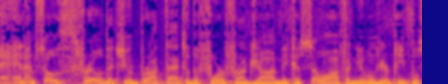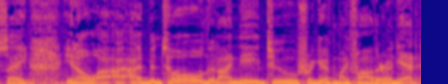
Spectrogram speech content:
And I'm so thrilled that you've brought that to the forefront, John, because so often you will hear people say, you know, I, have been told that I need to forgive my father, and yet,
